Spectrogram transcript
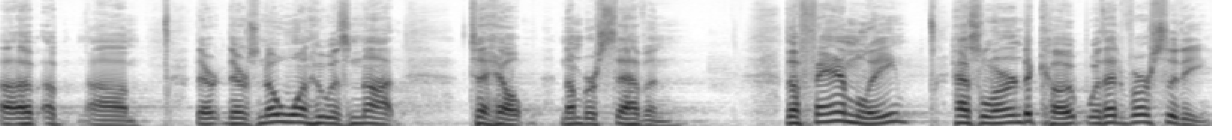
uh, uh, uh, there, there's no one who is not to help. Number seven, the family has learned to cope with adversity.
